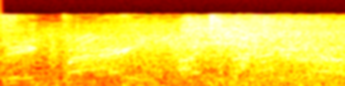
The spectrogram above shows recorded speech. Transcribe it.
Big Bang!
